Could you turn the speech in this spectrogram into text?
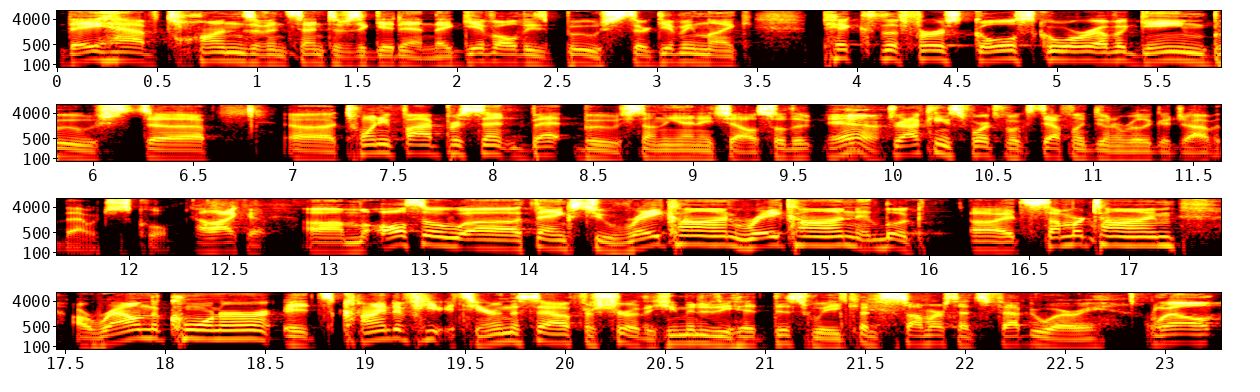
they have tons of incentives to get in. They give all these boosts. They're giving like pick the first goal scorer of a game boost, uh, uh, 25% bet boost on the NHL. So the, Yeah. the DraftKings Sportsbook's definitely doing a really good job at that, which is cool. I like it. Um, also, uh, thanks to Raycon. Raycon, look, uh, it's summertime around the corner. It's kind of here. It's here in the south for sure. The humidity hit this week. It's been summer since February. Well,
